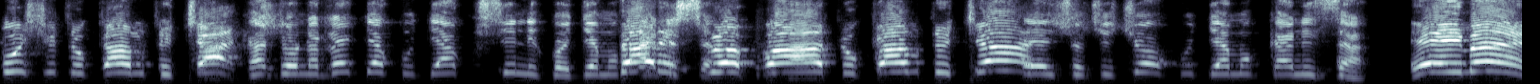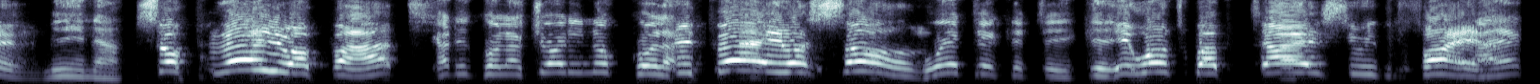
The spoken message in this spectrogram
push you to come to church. katonda tajja kujja kusindika ojje mu That is your part to come to church. Ekyo kiki okujja mu kkanisa Amen. miina So play your part. kati kola ky'olina okukola Prepare your soul. He wants to baptize you with fire.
